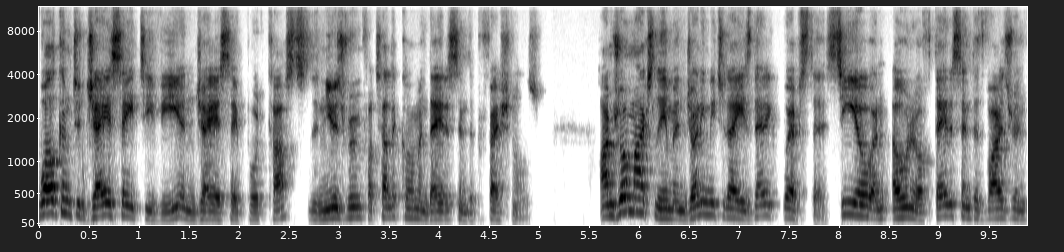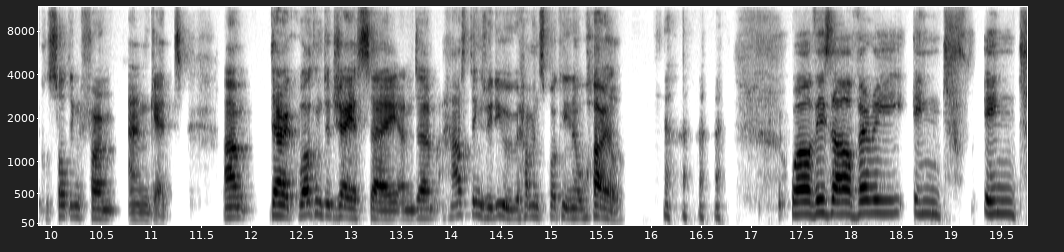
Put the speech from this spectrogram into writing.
Welcome to JSA TV and JSA Podcasts, the newsroom for telecom and data center professionals. I'm Jean-Marc Lehman. Joining me today is Derek Webster, CEO and owner of data center advisory and consulting firm Anget. Um, Derek, welcome to JSA. And um, how's things with you? We haven't spoken in a while. well, these are very int int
